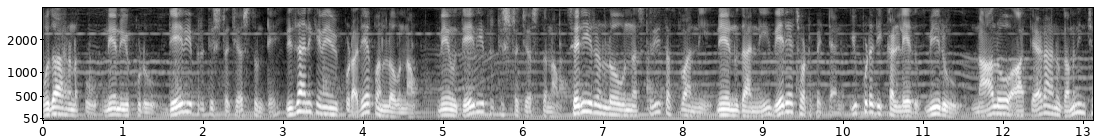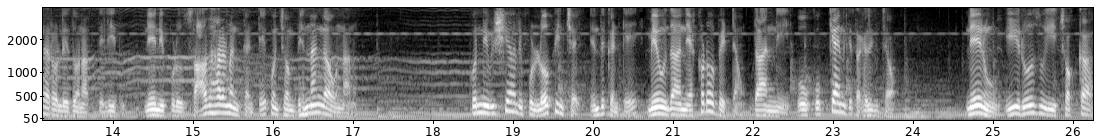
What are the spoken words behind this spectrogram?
ఉదాహరణకు నేను ఇప్పుడు దేవి ప్రతిష్ట చేస్తుంటే నిజానికి మేము ఇప్పుడు అదే పనిలో ఉన్నాం. మేము దేవి ప్రతిష్ఠ చేస్తున్నాం. శరీరంలో ఉన్న స్త్రీతత్వాన్ని నేను దాన్ని వేరే చోట పెట్టాను. ఇప్పుడు అది ఇక్కడ లేదు. మీరు నాలో ఆ తేడాను గమనించారో లేదో నాకు తెలియదు నేనిప్పుడు సాధారణం కంటే కొంచెం భిన్నంగా ఉన్నాను. కొన్ని విషయాలు ఇప్పుడు లోపించాయి. ఎందుకంటే మేము దాన్ని ఎక్కడో పెట్టాం. దాన్ని ఓ కుక్కానికి తగిలించాం. నేను ఈరోజు ఈ చొక్కా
